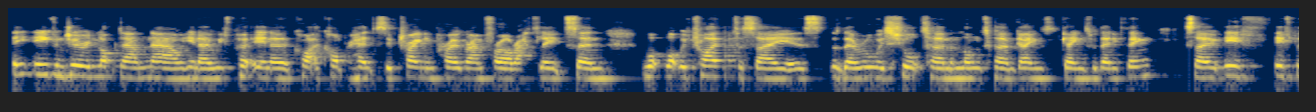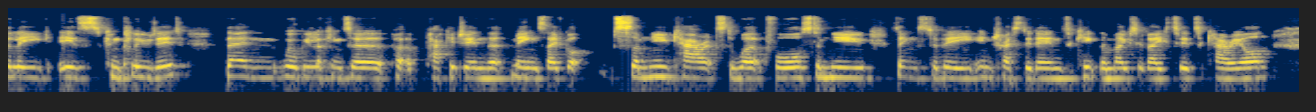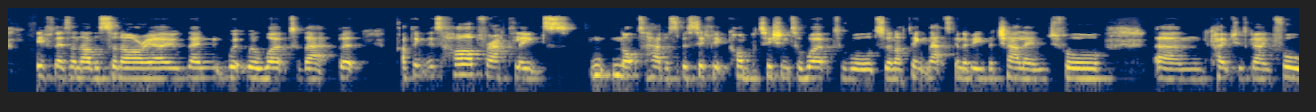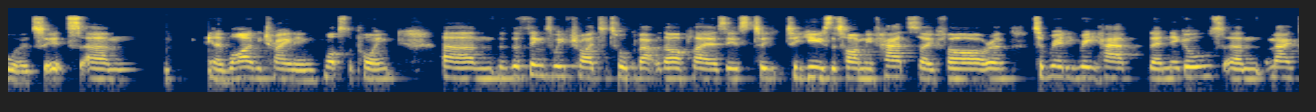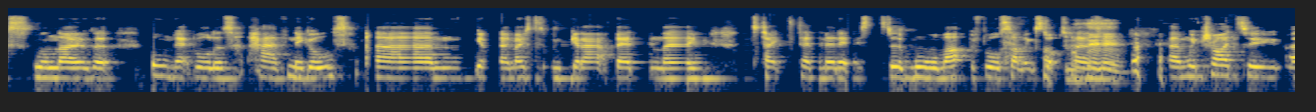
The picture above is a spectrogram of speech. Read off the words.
even during lockdown now, you know, we've put in a quite a comprehensive training program for our athletes, and what, what we've tried to say is there are always short-term and long-term gains gains with anything. So if if the league is concluded, then we'll be looking to put a package in that means they've got some new carrots to work for, some new things to be interested in to keep them motivated to carry on if there's another scenario, then we'll work to that. But I think it's hard for athletes not to have a specific competition to work towards, and I think that's going to be the challenge for um, coaches going forwards. It's um, you know, why are we training? What's the point? Um, the, the, things we've tried to talk about with our players is to, to use the time we've had so far um, to really rehab their niggles. Um, Mags will know that all netballers have niggles. Um, you know, most of them get out of bed and they take 10 minutes to warm up before something stops hurting. um, we've tried to uh,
